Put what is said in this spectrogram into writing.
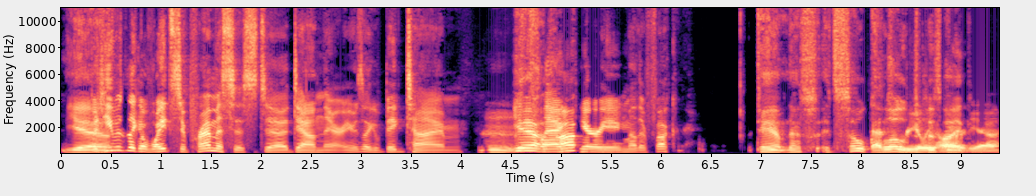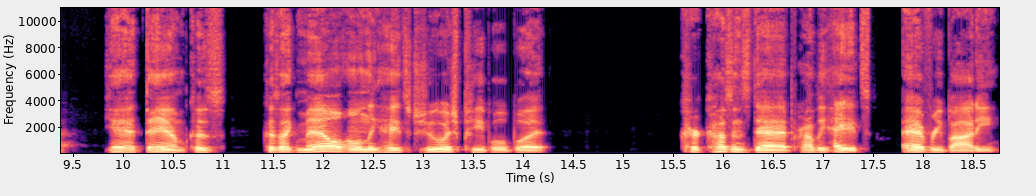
Yeah, But he was like a white supremacist uh, down there. He was like a big time Mm, yeah. Flag carrying motherfucker. damn, that's it's so that's close. really 'cause, hard. like, yeah. yeah, damn, because because like Mel only hates Jewish people, but Kirk Cousins' dad probably Hey. hates everybody.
